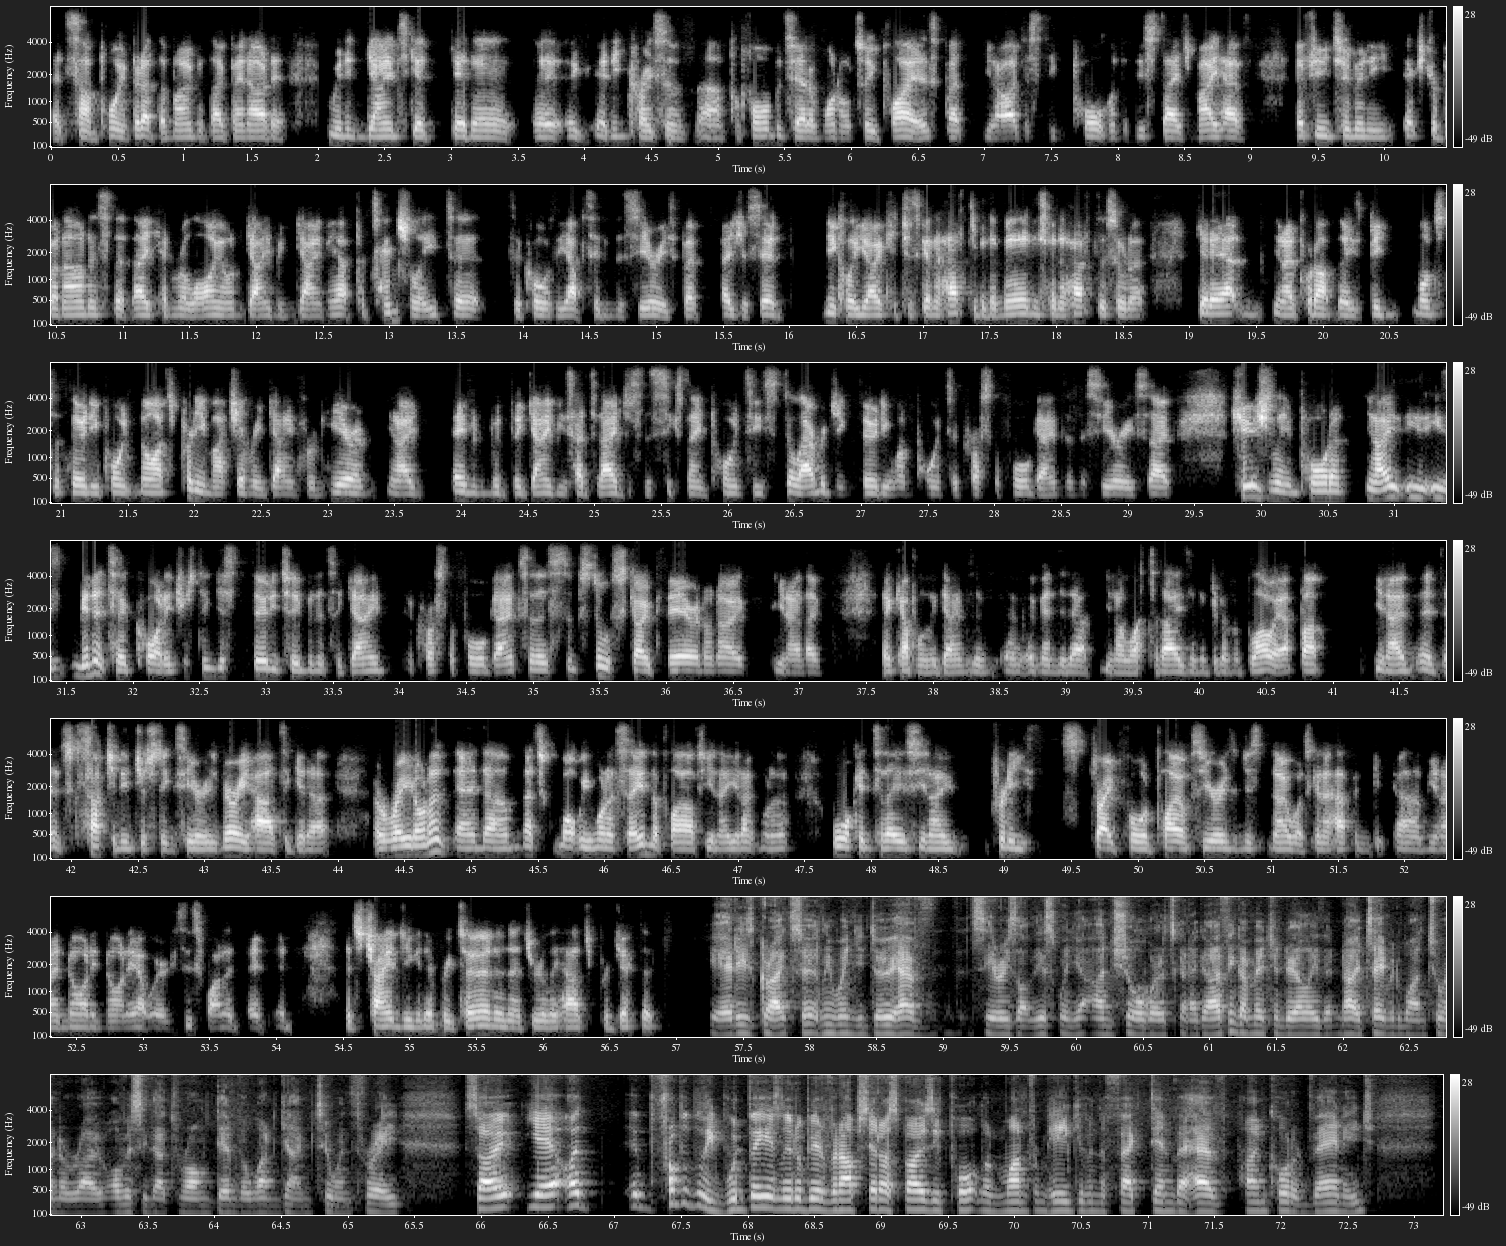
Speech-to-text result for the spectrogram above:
at some point. But at the moment, they've been able to win in games, get get a, a an increase of uh, performance out of one or two players. But you know, I just think Portland at this stage may have a few too many extra bananas that they can rely on game in game out potentially to to cause the upset in the series. But as you said, Nikola Jokic is going to have to be the man. He's going to have to sort of get out and you know put up these big monster thirty point nights pretty much every game from here. And you know even with the game he's had today, just the sixteen points, he's still averaging thirty one points across the four games of the series. So hugely important. You know his minutes are quite interesting, just thirty two minutes a game across the four games. So there's some still scope there. And I know you know they a couple of the games have, have ended up you know like today's in a bit of a blowout, but you know, it, it's such an interesting series. Very hard to get a, a read on it, and um, that's what we want to see in the playoffs. You know, you don't want to walk into these, you know, pretty straightforward playoff series and just know what's going to happen. Um, you know, night in night out. Whereas this one, it, it, it's changing at every turn, and it's really hard to project it. Yeah, it is great. Certainly, when you do have series like this when you're unsure where it's going to go. I think I mentioned earlier that no team had won two in a row. Obviously, that's wrong. Denver won game two and three. So, yeah, I, it probably would be a little bit of an upset, I suppose, if Portland won from here, given the fact Denver have home court advantage.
